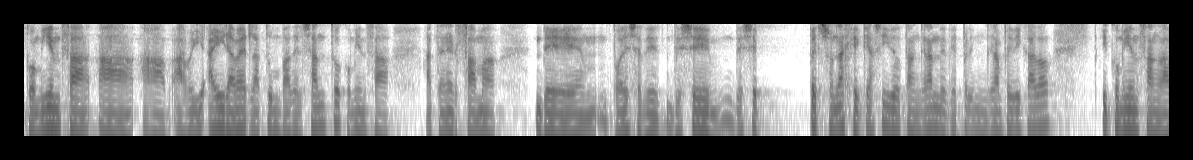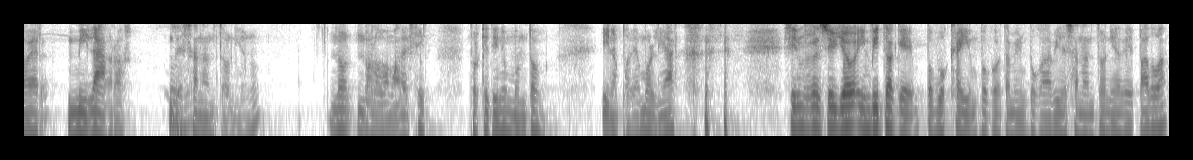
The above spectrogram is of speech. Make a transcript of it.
comienza a, ir a ver la tumba del santo, comienza a tener fama de, pues, de, ese, de ese personaje que ha sido tan grande, de un gran predicador, y comienzan a ver milagros de San Antonio. ¿no? No, no lo vamos a decir, porque tiene un montón y nos podemos liar. si, yo invito a que pues, busquéis un poco también un poco la vida de San Antonio de Padua,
